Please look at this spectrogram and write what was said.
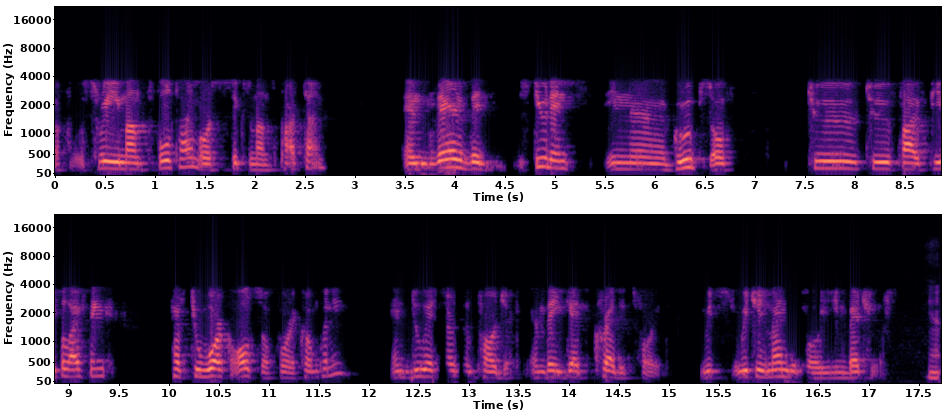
uh, three months full time or six months part time, and there the students in uh, groups of two to five people, I think, have to work also for a company and do a certain project, and they get credits for it, which which is mandatory in bachelor's. Yeah.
